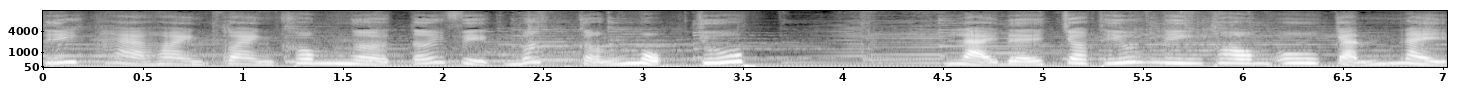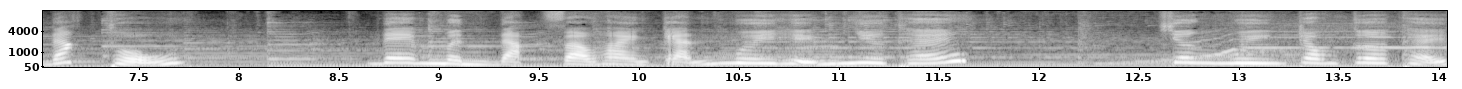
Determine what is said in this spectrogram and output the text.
Tiết Hà hoàn toàn không ngờ tới việc bất cẩn một chút. Lại để cho thiếu niên thôn u cảnh này đắc thủ. Đem mình đặt vào hoàn cảnh nguy hiểm như thế. Chân nguyên trong cơ thể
